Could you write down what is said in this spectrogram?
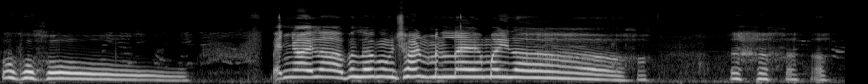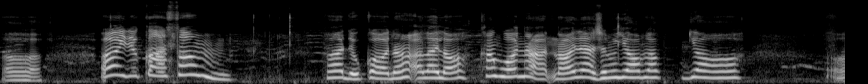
โอ้โหโห เป็นไงล่ะพลังของฉันมันแรงไหมล่ะเฮ้ยเดี๋ยวก่อนส้ม ฮ้ยเดี๋ยวก่อนนะ อะไรเหรอ ข้างบนอะ น้อยเนี่ยฉันไม่ยอมหรอกยออ๋อ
